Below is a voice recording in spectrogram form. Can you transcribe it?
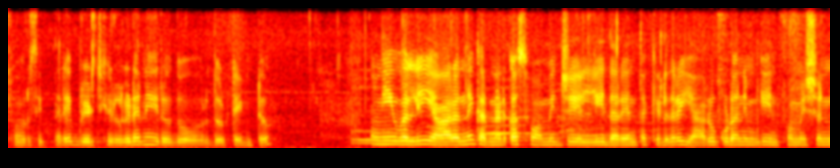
ಸೊ ಅವ್ರು ಸಿಗ್ತಾರೆ. ಬ್ರಿಡ್ಜ್ ಕೆಳಗಡೆನೇ ಇರೋದು ಅವ್ರದ್ದು ಟೆಂಟು. ನೀವಲ್ಲಿ ಯಾರನ್ನೇ ಕರ್ನಾಟಕ ಸ್ವಾಮೀಜಿ ಎಲ್ಲಿದ್ದಾರೆ ಅಂತ ಕೇಳಿದ್ರೆ ಯಾರೂ ಕೂಡ ನಿಮಗೆ ಇನ್ಫಾರ್ಮೇಷನ್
